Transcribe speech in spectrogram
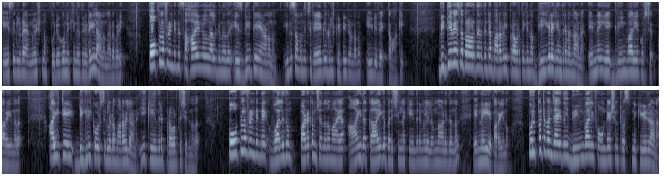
കേസുകളുടെ അന്വേഷണം പുരോഗമിക്കുന്നതിനിടയിലാണ് നടപടി. പോപ്പുലർ ഫ്രണ്ടിന് സഹായങ്ങൾ നൽകുന്നത് എസ് ഡി പി ഐ ആണെന്നും ഇത് സംബന്ധിച്ച് രേഖകൾ കിട്ടിയിട്ടുണ്ടെന്നും ഇ ഡി വ്യക്തമാക്കി. വിദ്യാഭ്യാസ പ്രവർത്തനത്തിന്റെ മറവിൽ പ്രവർത്തിക്കുന്ന ഭീകര കേന്ദ്രമെന്നാണ് എൻ ഐ എ ഗ്രീൻ വാലിയെക്കുറിച്ച് പറയുന്നത്. ഐ ടി ഐ ഡിഗ്രി കോഴ്സുകളുടെ മറവിലാണ് ഈ കേന്ദ്രം പ്രവർത്തിച്ചിരുന്നത്. പോപ്പുലർ ഫ്രണ്ടിന്റെ വലുതും പഴക്കം ചെന്നതുമായ ആയുധ കായിക പരിശീലന കേന്ദ്രങ്ങളിൽ ഒന്നാണിതെന്ന് എൻ ഐ എ പറയുന്നു. പുൽപ്പറ്റ പഞ്ചായത്തിൽ ഗ്രീൻ വാലി ഫൗണ്ടേഷൻ ട്രസ്റ്റിന് കീഴിലാണ്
